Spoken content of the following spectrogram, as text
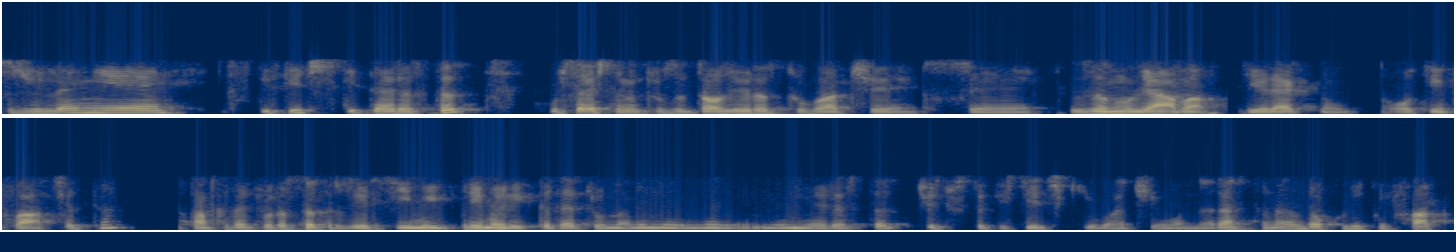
съжаление, статистически те растат, Усещането за този ръст обаче се занулява директно от инфлацията. Там, където растат, разбира се, има и примери, където нали, не, не, не, не растат. Чисто статистически обаче има нарастване на доходите. Факт.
